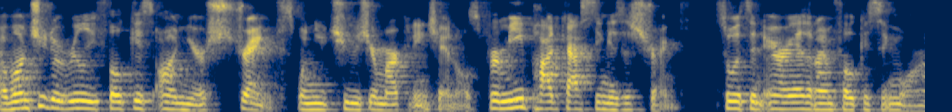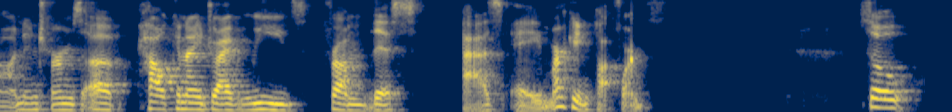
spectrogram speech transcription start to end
I want you to really focus on your strengths when you choose your marketing channels. For me, podcasting is a strength. So it's an area that I'm focusing more on in terms of how can I drive leads from this as a marketing platform. So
